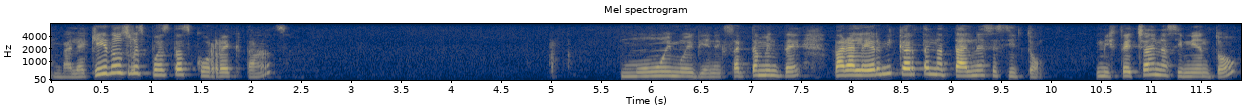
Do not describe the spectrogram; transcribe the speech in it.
Vale, aquí hay dos respuestas correctas. Muy, muy bien, exactamente. Para leer mi carta natal necesito mi fecha de nacimiento,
